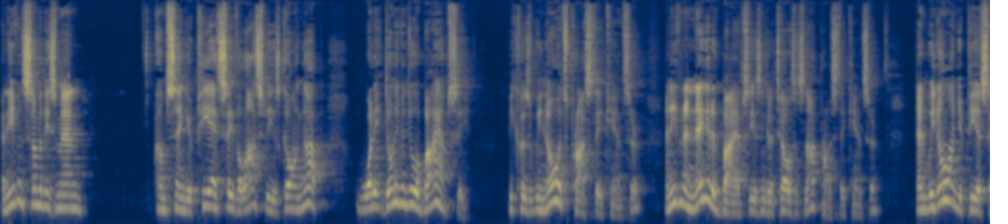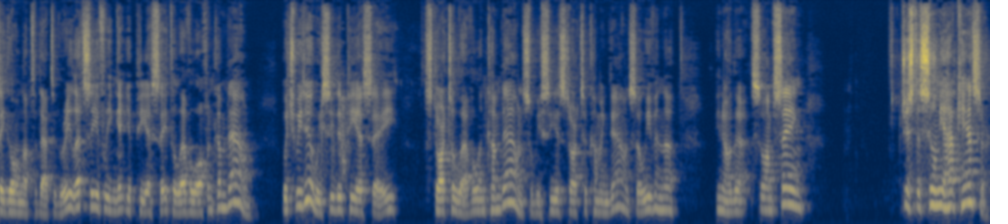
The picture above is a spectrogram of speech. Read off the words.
and even some of these men, I'm saying your PSA velocity is going up what don't even do a biopsy because we know it's prostate cancer. And even a negative biopsy isn't going to tell us it's not prostate cancer. And we don't want your PSA going up to that degree. Let's see if we can get your PSA to level off and come down, which we do. We see the PSA start to level and come down. So we see it start to coming down. So even the, you know, the, so I'm saying just assume you have cancer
